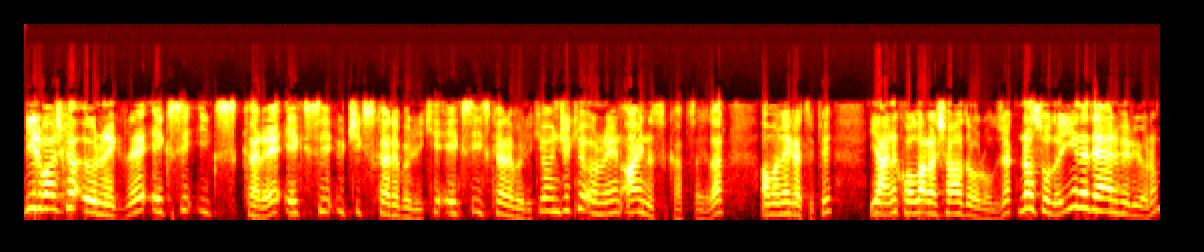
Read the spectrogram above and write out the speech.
Bir başka örnekle eksi x kare, eksi 3x kare bölü 2, eksi x kare bölü 2. Önceki örneğin aynısı katsayılar ama negatifi. Yani kollar aşağı doğru olacak. Nasıl oluyor? Yine değer veriyorum.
